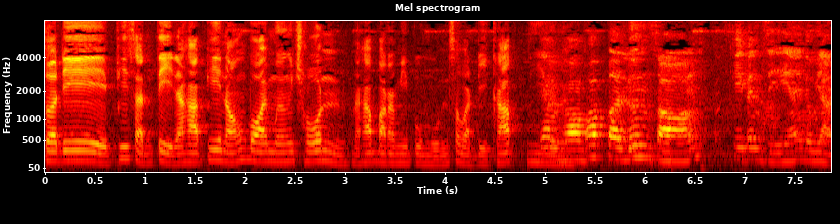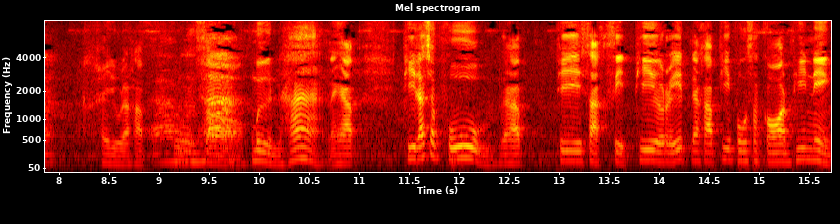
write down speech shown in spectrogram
สวัสดีพี่สันตินะครับ พี่น้องบอยเมืองชนนะครับ บารมีปู่หมุนสวัสดีครับนี่เยี่ยเลมยทองพ่อเปิดรุ่นสองที่เป็นสีให้ดูอย่างให้ดูแล้วครับอ่ารุ่น15,000สองหมื่นห้านะครับ พี่รัชภูมินะครับ พี่ศักดิ์สิทธิ์พี่ฤทธิ์นะครับ พี่พงศกรพี่เน่ง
